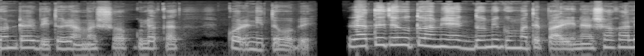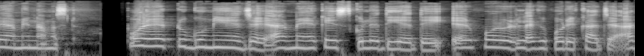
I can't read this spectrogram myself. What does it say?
ঘণ্টার ভিতরে আমার সবগুলো কাজ করে নিতে হবে। রাতে যেহেতু আমি একদমই ঘুমাতে পারি না, সকালে আমি নামাজটা পরে একটু ঘুমিয়ে যাই আর মেয়েকে স্কুলে দিয়ে দেই। এরপর লাগে পড়ে কাজে আর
